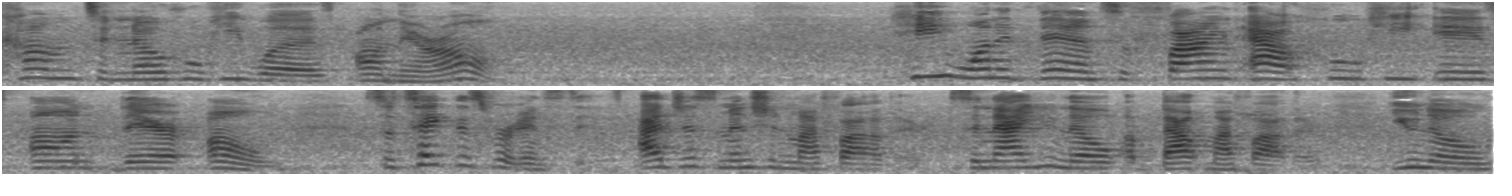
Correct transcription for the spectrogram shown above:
come to know who he was on their own. He wanted them to find out who he is on their own. So take this for instance. I just mentioned my father. So now you know about my father. You know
